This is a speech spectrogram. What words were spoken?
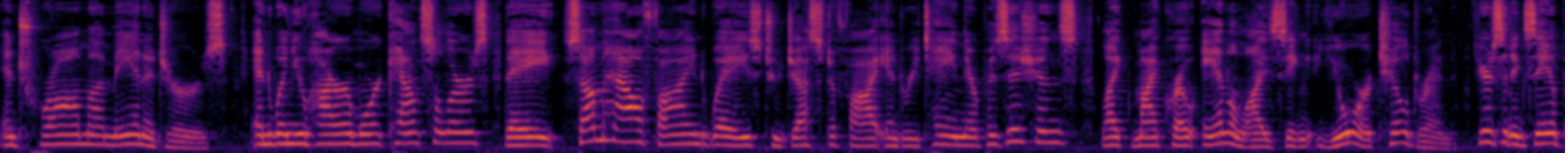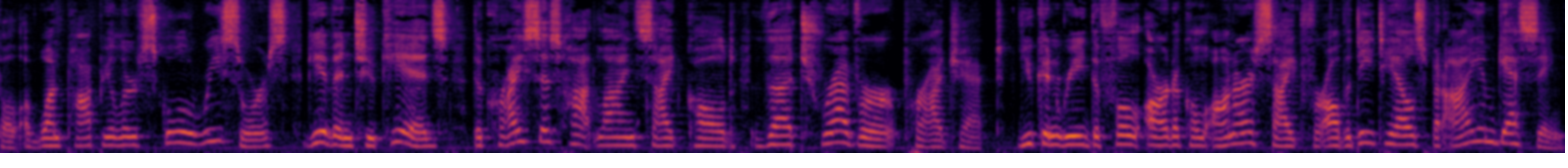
and trauma managers. And when you hire more counselors, they somehow find ways to justify and retain their positions, like microanalyzing your children. Here's an example of one popular school resource given to kids the crisis hotline site called The Trevor Project. You can read the full article on our site for all the details, but I am guessing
